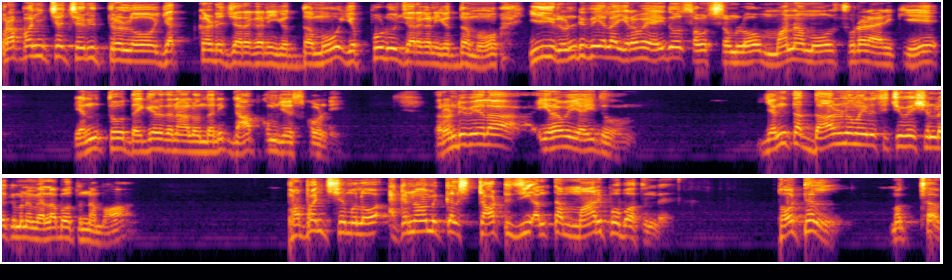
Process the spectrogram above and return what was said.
ప్రపంచ చరిత్రలో ఎక్కడ జరగని యుద్ధము ఎప్పుడు జరగని యుద్ధము ఈ రెండు వేల ఇరవై ఐదో సంవత్సరంలో మనము చూడడానికి ఎంతో దగ్గర దినాలు ఉందని జ్ఞాపకం చేసుకోండి. రెండు వేల ఇరవై ఐదు ఎంత దారుణమైన సిచ్యువేషన్లోకి మనం వెళ్ళబోతున్నామో ప్రపంచంలో ఎకనామికల్ స్ట్రాటజీ అంతా మారిపోబోతుంది. టోటల్ మొత్తం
